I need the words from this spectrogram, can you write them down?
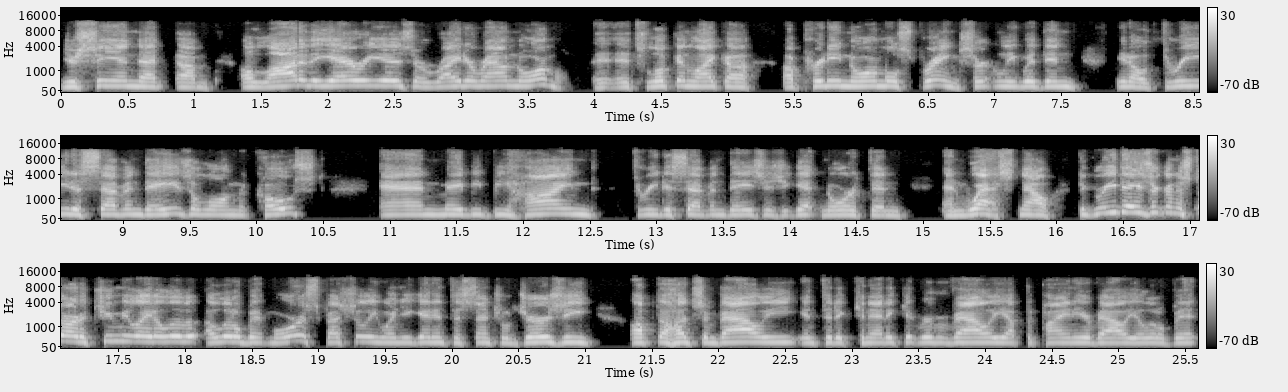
you're seeing that um, a lot of the areas are right around normal. It's looking like a, a pretty normal spring, certainly within, you know, three to seven days along the coast and maybe behind three to seven days as you get north and, and west. Now, degree days are going to start accumulate a little a little bit more, especially when you get into central Jersey, up the Hudson Valley, into the Connecticut River Valley, up the Pioneer Valley a little bit.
